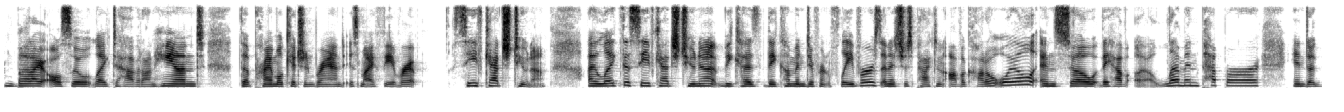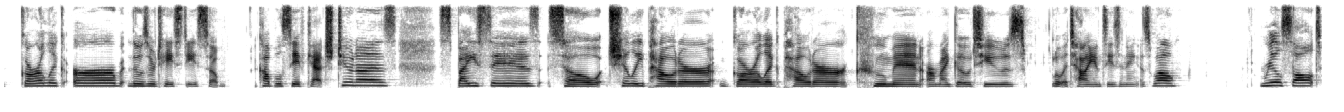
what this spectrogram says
but I also like to have it on hand. The Primal Kitchen brand is my favorite. Safe Catch tuna. I like the Safe Catch tuna because they come in different flavors and it's just packed in avocado oil. And so they have a lemon pepper and a garlic herb. Those are tasty. So a couple Safe Catch tunas, spices. So chili powder, garlic powder, cumin are my go tos. Oh, Italian seasoning as well. Real salt,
